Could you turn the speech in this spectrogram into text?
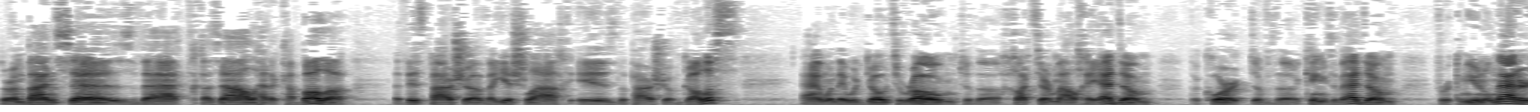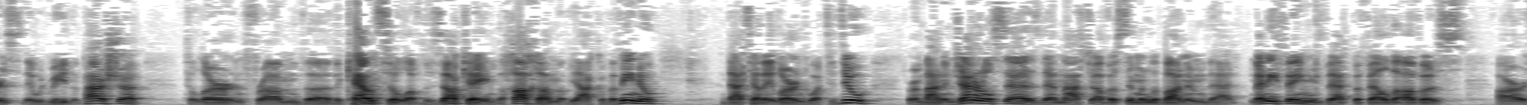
the Ramban says that Chazal had a Kabbalah that this parsha of Vayishlach is the parsha of Golis, and when they would go to Rome, to the Chatzer Malchei Edom, the court of the kings of Edom, for communal matters, they would read the parsha to learn from the, the council of the Zakein, the Chacham of Yaakov Avinu. That's how they learned what to do. The Ramban in general says that Mash Avos Simon Lebanim, that many things that befell the Avos are,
